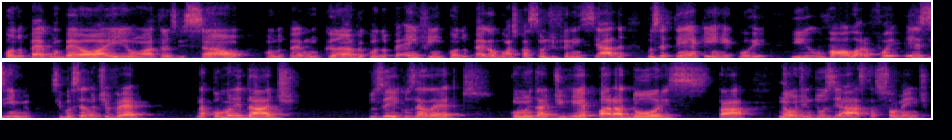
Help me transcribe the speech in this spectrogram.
quando pega um BO aí, uma transmissão, quando pega um câmbio, quando enfim, quando pega alguma situação diferenciada, você tem a quem recorrer. E o Val agora foi exímio. Se você não tiver na comunidade dos veículos elétricos, comunidade de reparadores, tá? Não de entusiastas somente,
